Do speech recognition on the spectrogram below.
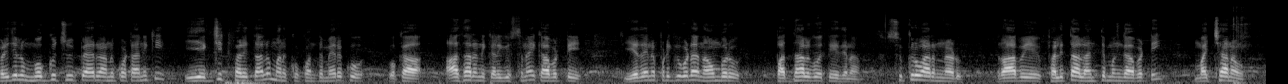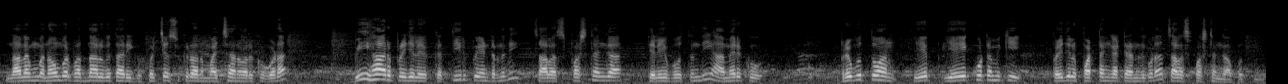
ప్రజలు మొగ్గు చూపారు అనుకోవటానికి ఈ ఎగ్జిట్ ఫలితాలు మనకు కొంతమేరకు ఒక ఆధారాన్ని కలిగిస్తున్నాయి. కాబట్టి ఏదైనప్పటికీ కూడా నవంబరు పద్నాలుగో తేదీన శుక్రవారం నాడు రాబోయే ఫలితాలు అంతిమం కాబట్టి మధ్యాహ్నం నవంబర్ నవంబర్ పద్నాలుగో తారీఖు వచ్చే శుక్రవారం మధ్యాహ్నం వరకు కూడా బీహార్ ప్రజల యొక్క తీర్పు ఏంటన్నది చాలా స్పష్టంగా తెలియబోతుంది. ఆ మేరకు ప్రభుత్వం ఏ ఏ కూటమికి ప్రజలు పట్టం కట్టారన్నది కూడా చాలా స్పష్టంగా పోతుంది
